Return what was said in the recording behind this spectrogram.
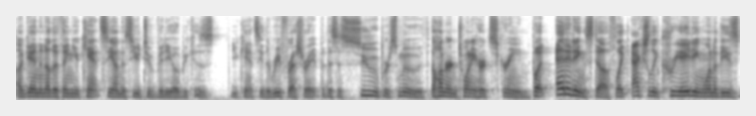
Again, another thing you can't see on this YouTube video because you can't see the refresh rate, but this is super smooth, the 120 hertz screen. But editing stuff, like actually creating one of these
